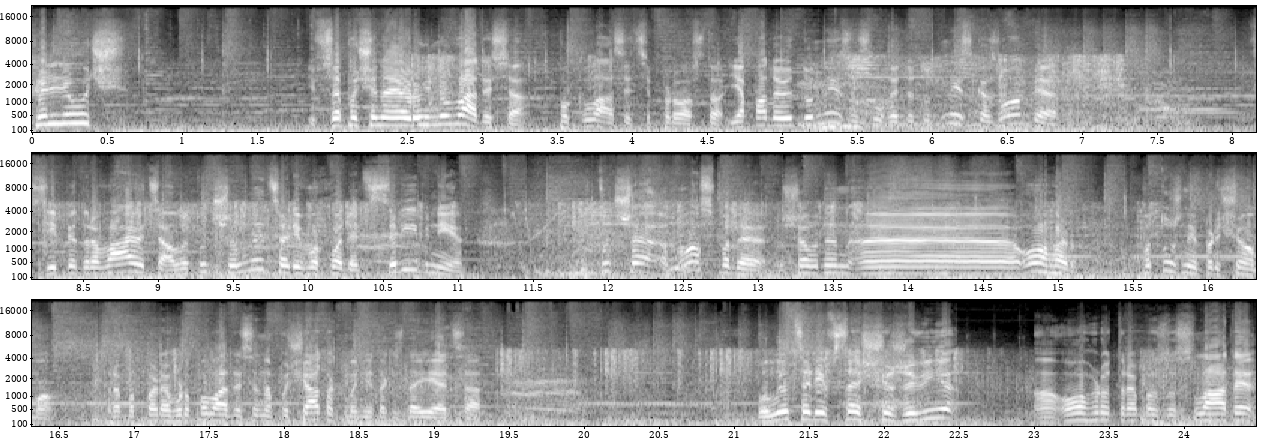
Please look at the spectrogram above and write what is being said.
ключ. І все починає руйнуватися по класиці просто. Я падаю донизу, слухайте, тут низка зомбі. Всі підриваються, але тут ще лицарі виходять срібні. І тут ще, господи, ще один е- огр. Потужний причому. Треба перегрупуватися на початок, мені так здається. Бо лицарі все ще живі, а огру треба заслати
